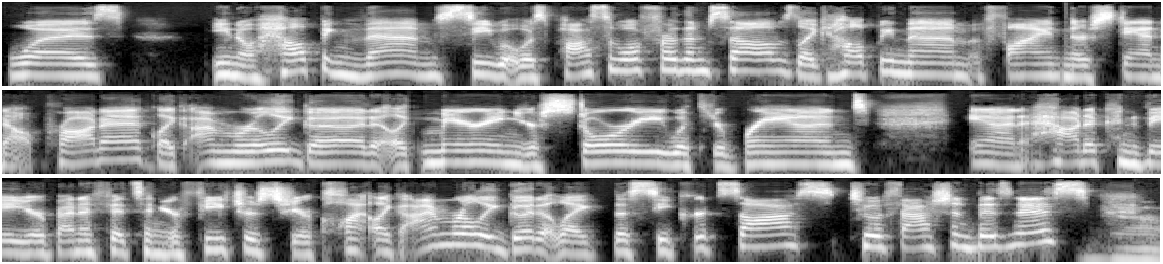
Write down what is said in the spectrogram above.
was you know helping them see what was possible for themselves like helping them find their standout product. Like i'm really good at like marrying your story with your brand and how to convey your benefits and your features to your client. Like i'm really good at like the secret sauce to a fashion business. Yeah.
